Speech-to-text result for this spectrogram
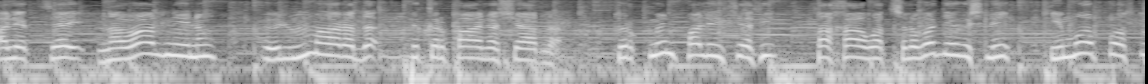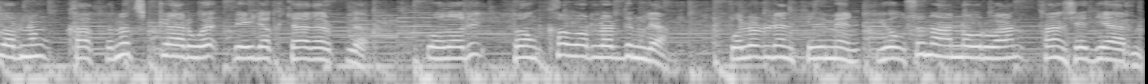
Alekseý Nawalnynyň ölümi barada pikir paýlaşýarlar. Türkmen polisiýasy sahawatçylyga degişli imo postlarynyň kastyna çykýar we beýleki täzelikler. Olary soňky habarlary diňläň. Olar bilen sizi men, Ýowşan Annagurban, tanyş edýärin.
